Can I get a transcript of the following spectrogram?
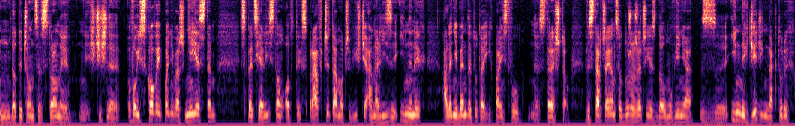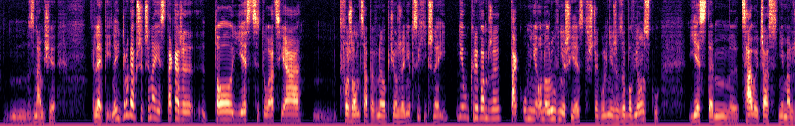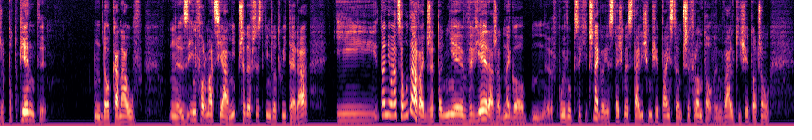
mm, dotyczące strony ściśle wojskowej, ponieważ nie jestem specjalistą od tych spraw. Czytam oczywiście analizy innych, ale nie będę tutaj ich Państwu e, streszczał. Wystarczająco dużo rzeczy jest do omówienia z innych dziedzin, na których mm, znam się lepiej. No i druga przyczyna jest taka, że to jest sytuacja mm, tworząca pewne obciążenie psychiczne i nie ukrywam, że tak u mnie ono również jest, szczególnie, że z obowiązku jestem cały czas niemalże podpięty do kanałów mm, z informacjami, przede wszystkim do Twittera. I no nie ma co udawać, że to nie wywiera żadnego mm, wpływu psychicznego. Jesteśmy, staliśmy się państwem przyfrontowym, walki się toczą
